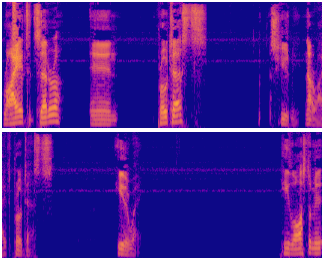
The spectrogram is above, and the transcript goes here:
riots, etc., and protests. Excuse me, not riots, protests. Either way. He lost them in,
